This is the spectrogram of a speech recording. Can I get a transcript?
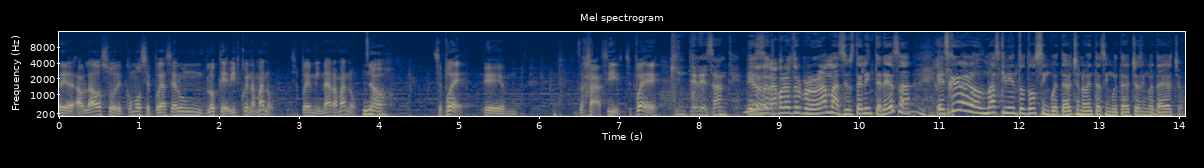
eh, hablado sobre cómo se puede hacer un bloque de Bitcoin a mano? ¿Se puede minar a mano? No. Se puede. Eh, Ajá, sí, se puede. Qué interesante. Eso será para otro programa, si a usted le interesa. Escríbanos más 502 58 90 58 58.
